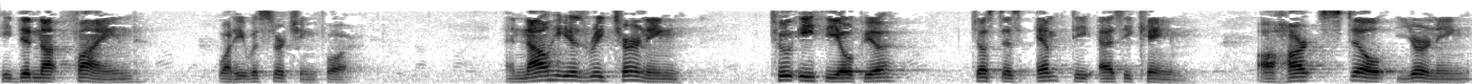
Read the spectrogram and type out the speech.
he did not find what he was searching for. And now he is returning to Ethiopia just as empty as he came, a heart still yearning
